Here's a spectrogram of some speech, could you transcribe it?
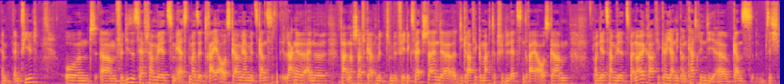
empfiehlt. Und ähm, für dieses Heft haben wir jetzt zum ersten Mal seit drei Ausgaben, wir haben jetzt ganz lange eine Partnerschaft gehabt mit, mit Felix Wettstein, der die Grafik gemacht hat für die letzten drei Ausgaben. Und jetzt haben wir zwei neue Grafiker, Yannick und Katrin, die äh, ganz, sich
